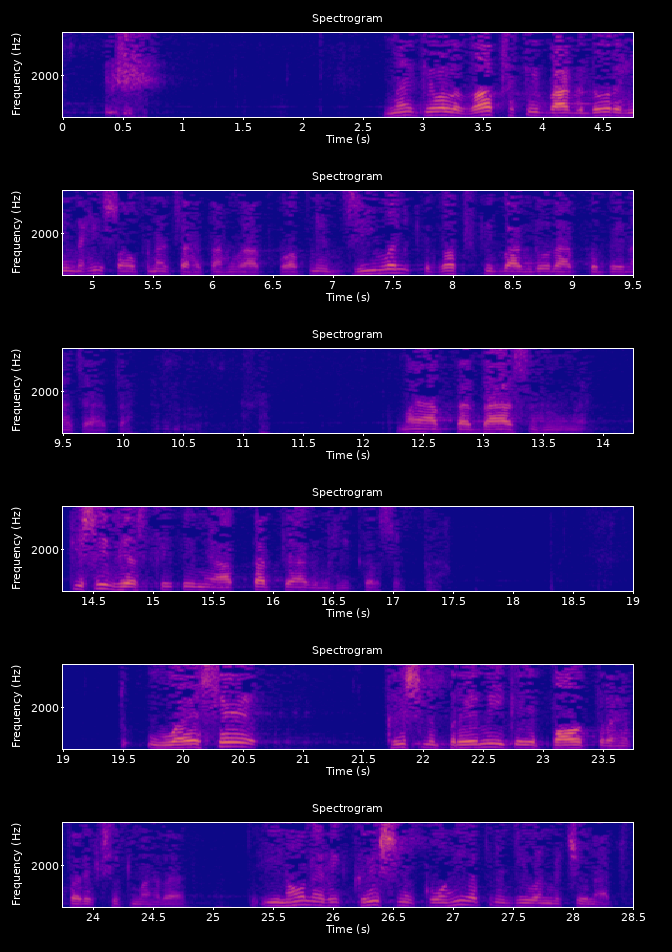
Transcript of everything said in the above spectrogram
मैं केवल रथ की बागडोर ही नहीं सौंपना चाहता हूँ आपको, अपने जीवन के रथ की बागडोर आपको देना चाहता हूँ। मैं आपका दास हूँ, मैं किसी भी स्थिति में आपका त्याग नहीं कर सकता। तो वैसे कृष्ण प्रेमी के ये पौत्र हैं परीक्षित महाराज तो इन्होंने भी कृष्ण को ही अपने जीवन में चुना था।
